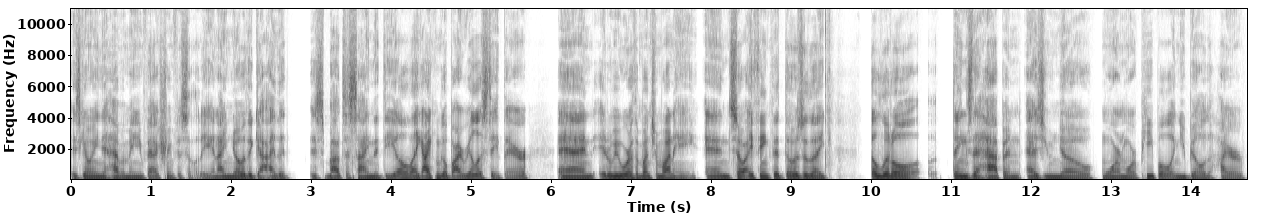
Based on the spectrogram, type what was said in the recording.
is going to have a manufacturing facility, and I know the guy that is about to sign the deal, like I can go buy real estate there, and it'll be worth a bunch of money. And so I think that those are like the little things that happen as you know more and more people, and you build higher,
